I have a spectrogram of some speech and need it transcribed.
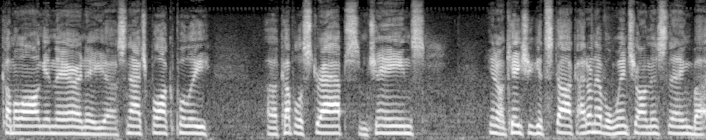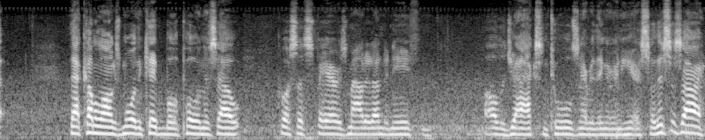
come along in there and a uh, snatch block pulley, a couple of straps, some chains, you know, in case you get stuck. I don't have a winch on this thing, but that come along is more than capable of pulling this out. Of course, the spare is mounted underneath and all the jacks and tools and everything are in here. So this is our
